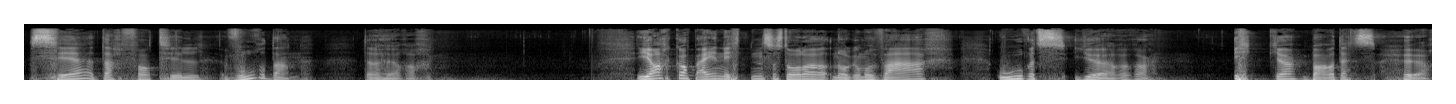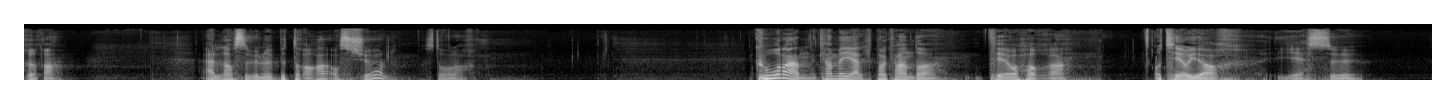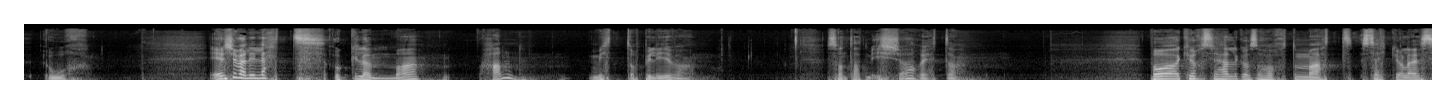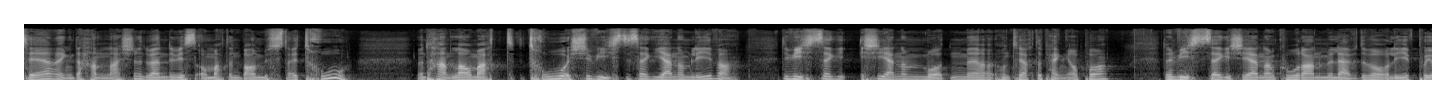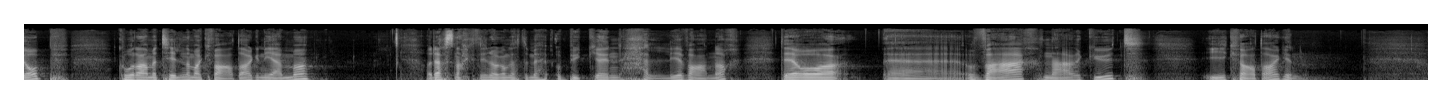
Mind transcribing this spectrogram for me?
Se derfor til hvordan dere hører. I Jakob 1,19 så står det noe om å være ordets gjørere, ikke bare dets hørere. Ellers vil vi bedra oss sjøl, står det. Hvordan kan vi hjelpe hverandre til å høre og til å gjøre Jesu ord? Er det ikke veldig lett å glemme Han midt oppi livet? sånn at vi ikke har etter. På kurs i helga så hørte vi at sekularisering det handla ikke nødvendigvis om at en bare mista ei tro, men det handla om at troa ikke viste seg gjennom livet. Det viste seg ikke gjennom måten vi håndterte penger på. Den viste seg ikke gjennom hvordan vi levde våre liv på jobb, hvordan vi tilnærma hverdagen hjemme. Og Der snakket de noe om dette med å bygge inn hellige vaner. Det å eh, å være nær Gud i hverdagen.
